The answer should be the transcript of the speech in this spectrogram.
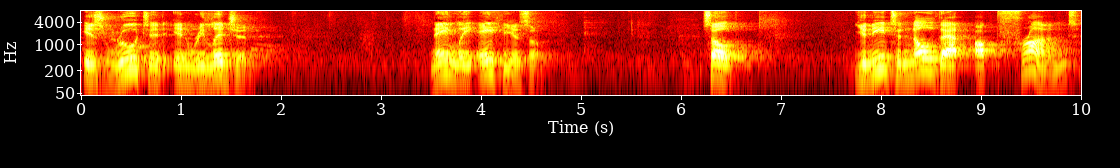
is rooted in religion, namely atheism. So you need to know that up front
